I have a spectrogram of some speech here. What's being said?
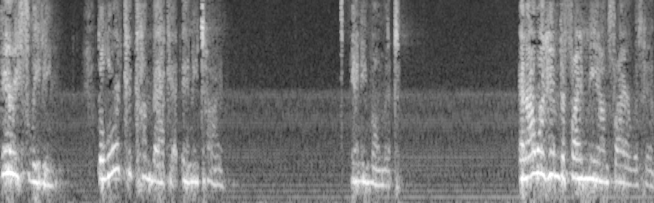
Very fleeting. The Lord could come back at any time, any moment. And I want him to find me on fire with him.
